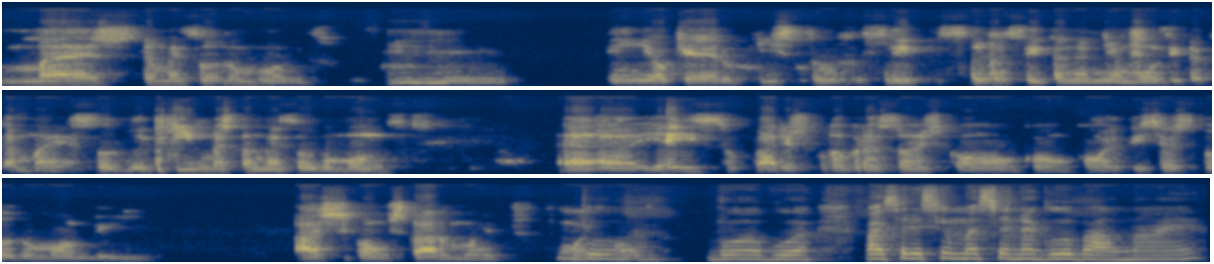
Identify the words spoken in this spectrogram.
mas também sou do mundo. Uhum. E, e, eu quero que isto reflita, se reflita na minha música também. Sou daqui, mas também sou do mundo. Uh, e é isso, várias colaborações com, com, com, artistas de todo o mundo e acho que vão gostar muito. muito boa, muito. boa, boa. Vai ser assim uma cena global, não é?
